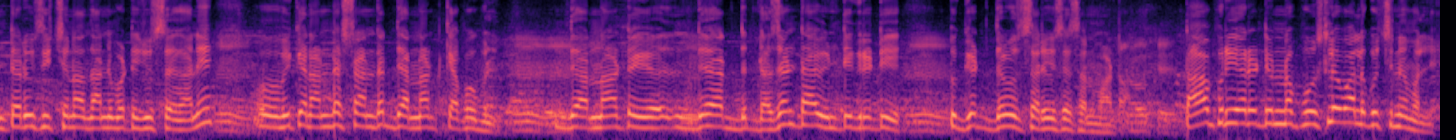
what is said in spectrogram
ఇంటర్వ్యూస్ ఇచ్చిన దాన్ని బట్టి చూస్తే కానీ we can understand that they are not capable they are not they are doesn't have integrity to get those services అనమాట టాప్ ప్రియారిటీ ఉన్న పోస్ట్లే వాళ్ళకి వచ్చినాయి మళ్ళీ.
